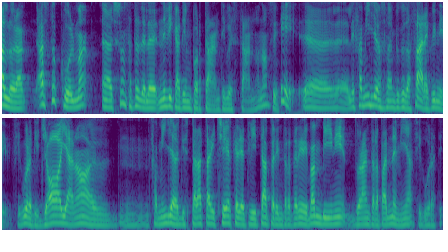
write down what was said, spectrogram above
allora, a Stoccolma eh, ci sono state delle nevicate importanti quest'anno, no? Sì. E eh, le famiglie non sapevano più cosa fare, quindi figurati, gioia, no? Mh, Famiglia alla disperata ricerca di attività per intrattenere i bambini durante la pandemia, figurati.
